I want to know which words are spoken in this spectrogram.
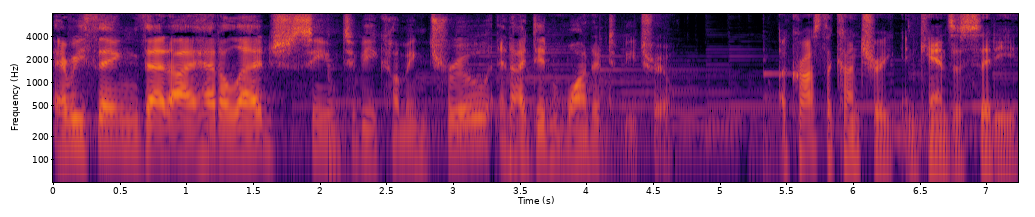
everything that I had alleged seemed to be coming true, and I didn't want it to be true. Across the country in Kansas City,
